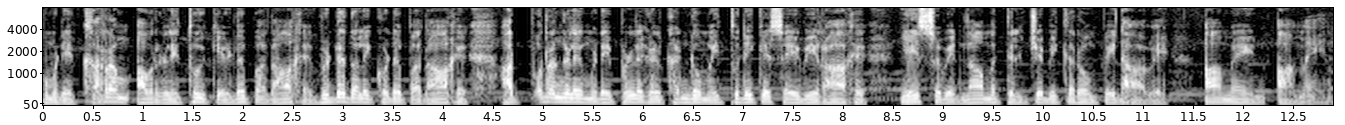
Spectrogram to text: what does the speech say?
உம்முடைய கரம் அவர்களை தூக்கி எடுப்பதாக விடுதலை கொடுப்பதாக அற்புதங்களை உம்முடைய பிள்ளைகள் கண்டுமை துதிக்க செய்வீராக. இயேசுவின் நாமத்தில் ஜெபிக்கிறோம் பிதாவே. ஆமேன் ஆமேன்.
